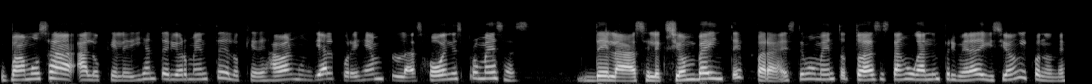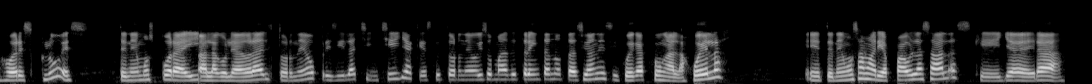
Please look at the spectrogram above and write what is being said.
vamos a, a, lo que le dije anteriormente de lo que dejaba el Mundial, por ejemplo, las jóvenes promesas de la selección 20 para este momento, todas están jugando en primera división y con los mejores clubes. tenemos por ahí a la goleadora del torneo, Priscila Chinchilla, que este torneo hizo más de 30 anotaciones y juega con Alajuela. Eh, tenemos a María Paula Salas, que ella era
